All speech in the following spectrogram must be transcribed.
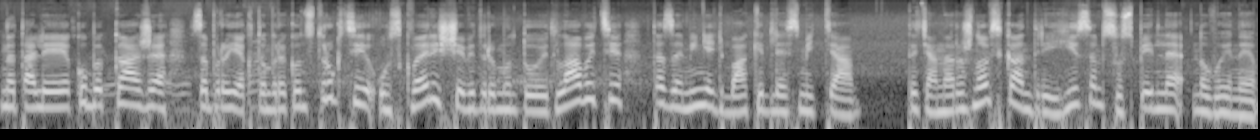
Наталія Якубик каже, за проєктом реконструкції у сквері ще відремонтують лавиці та замінять баки для сміття. Тетяна Рожновська, Андрій Гісем, Суспільне новини.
